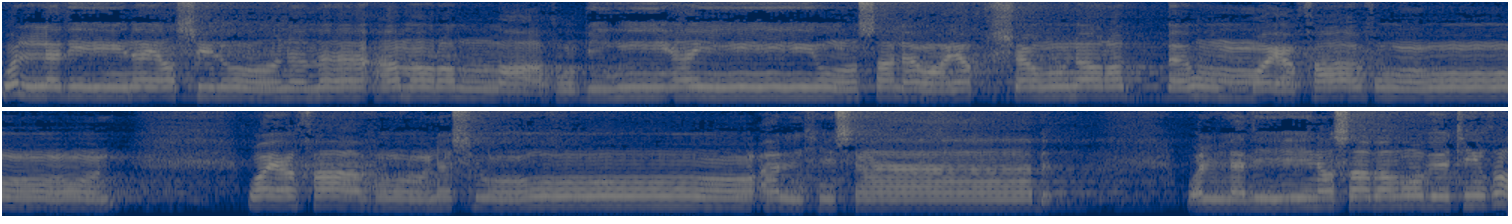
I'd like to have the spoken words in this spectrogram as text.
والذين يصلون ما أمر الله به أن يوصل ويخشون ربهم ويخافون ويخافون سوء الحساب والذين صبروا ابتغاء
